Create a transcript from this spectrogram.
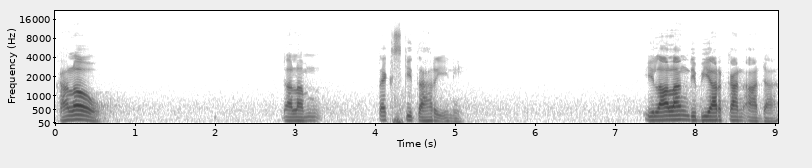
Kalau dalam teks kita hari ini ilalang dibiarkan ada,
